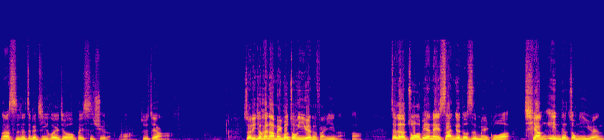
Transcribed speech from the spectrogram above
那使得这个机会就被失去了啊，就是这样啊。所以你就看到美国众议院的反应了啊。这个左边那三个都是美国强硬的众议员，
